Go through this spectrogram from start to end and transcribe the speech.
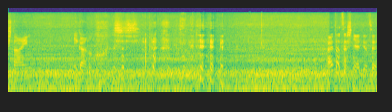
שתיים, И гану. А это це отец.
